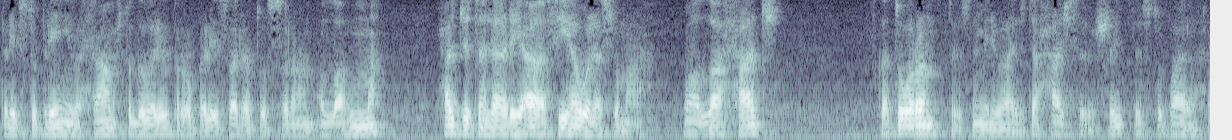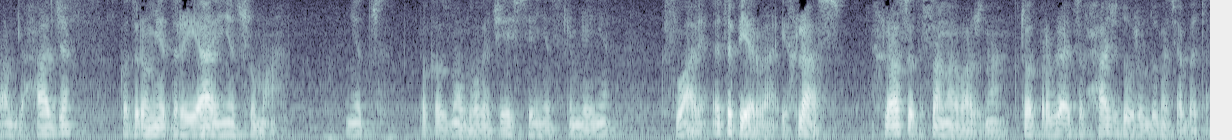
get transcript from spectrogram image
при вступлении в храм, что говорил пророк, алейхиссалату вассалам, Аллахумма хаджата ла риа фиха ва ла сума. О Аллах, хадж, в котором, то есть намереваюсь, да, хадж совершить, то есть вступаю в храм для хаджа, в котором нет рия и нет сума, нет показного благочестия, нет стремления к славе. Это первое, ихляс. Ихляс это самое важное. Кто отправляется в хадж, должен думать об этом.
